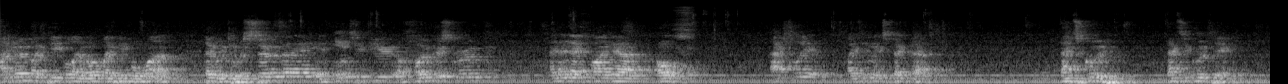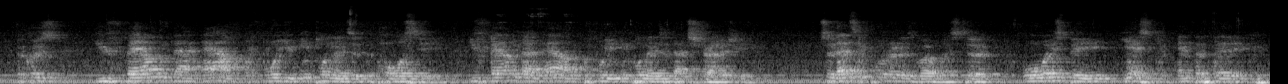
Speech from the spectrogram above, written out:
I know my people, I know what my people want. They would do a survey, an interview, a focus group, and then they find out, oh, actually, I didn't expect that. That's good. That's a good thing. Because you found that out before you implemented the policy. You found that out before you implemented that strategy. So that's important as well, is to always be, yes, empathetic.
